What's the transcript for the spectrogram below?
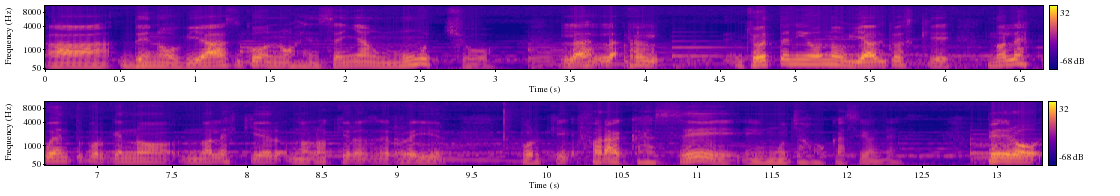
ah, de noviazgo nos enseñan mucho. Yo he tenido noviazgos que no les cuento porque no, no les quiero, no los quiero hacer reír, porque fracasé en muchas ocasiones. Pero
